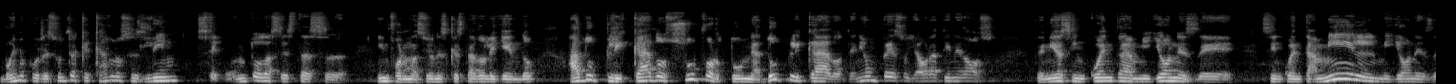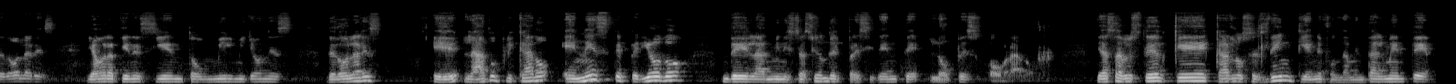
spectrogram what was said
bueno, pues resulta que Carlos Slim, según todas estas uh, informaciones que he estado leyendo, ha duplicado su fortuna, duplicado, tenía un peso y ahora tiene dos, tenía 50 millones de 50 mil millones de dólares y ahora tiene 101 mil millones de dólares, eh, la ha duplicado en este periodo de la administración del presidente López Obrador. Ya sabe usted que Carlos Slim tiene fundamentalmente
